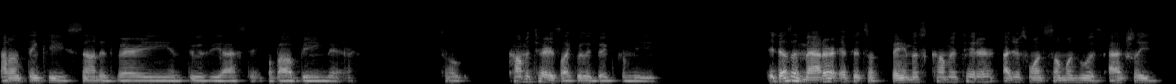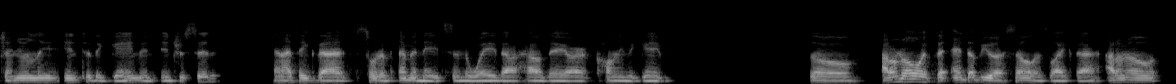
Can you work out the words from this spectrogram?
I don't think he sounded very enthusiastic about being there. So commentary is like really big for me. It doesn't matter if it's a famous commentator. I just want someone who is actually genuinely into the game and interested. And I think that sort of emanates in the way that how they are calling the game. So I don't know if the NWSL is like that. I don't know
